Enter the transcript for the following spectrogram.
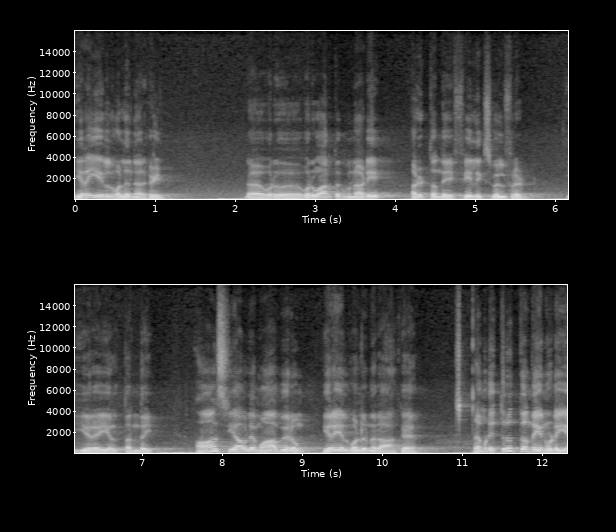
இறையியல் வல்லுநர்கள் ஒரு ஒரு வாரத்துக்கு முன்னாடி அருட்தந்தை ஃபீலிக்ஸ் வெல்ஃப்ரெட் இறையல் தந்தை. ஆசியாவில் மாபெரும் இறையல் வல்லுநராக நம்முடைய திருத்தந்தையினுடைய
